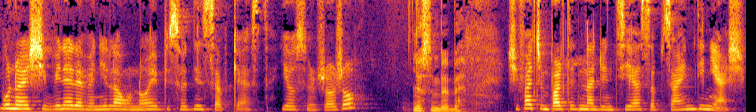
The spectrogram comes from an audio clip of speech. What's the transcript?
Bună și bine revenit la un nou episod din Subcast. Eu sunt Jojo. Eu sunt Bebe. Și facem parte din agenția Subsign din Iași.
